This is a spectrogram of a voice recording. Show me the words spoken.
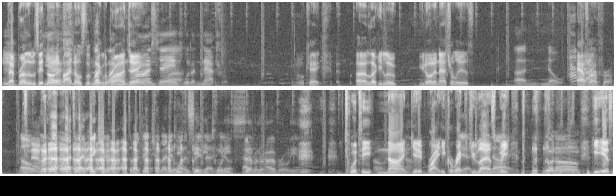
That brother was hitting all them high notes. Looked like looked LeBron James. LeBron James Wow. with a natural. Okay, uh, Lucky Luke, you know what a natural is? Uh, no. Afro. Afro. Oh, Afro. that's what I pictured. That's what I pictured, but I didn't Keep want to say forgetting that. he's you know, 27 or however old he is. Twenty nine. Oh, Get it right. He corrected Yeah, you last 29. week. But um, he is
